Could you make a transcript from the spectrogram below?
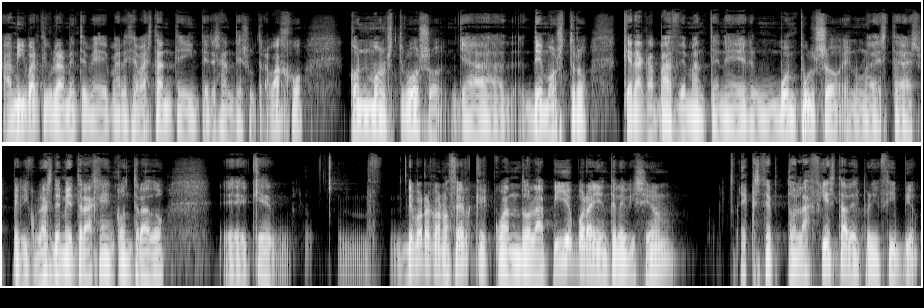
a mí particularmente me parece bastante interesante su trabajo, con Monstruoso ya demostró que era capaz de mantener un buen pulso en una de estas películas de metraje encontrado, eh, que debo reconocer que cuando la pillo por ahí en televisión, excepto la fiesta del principio,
